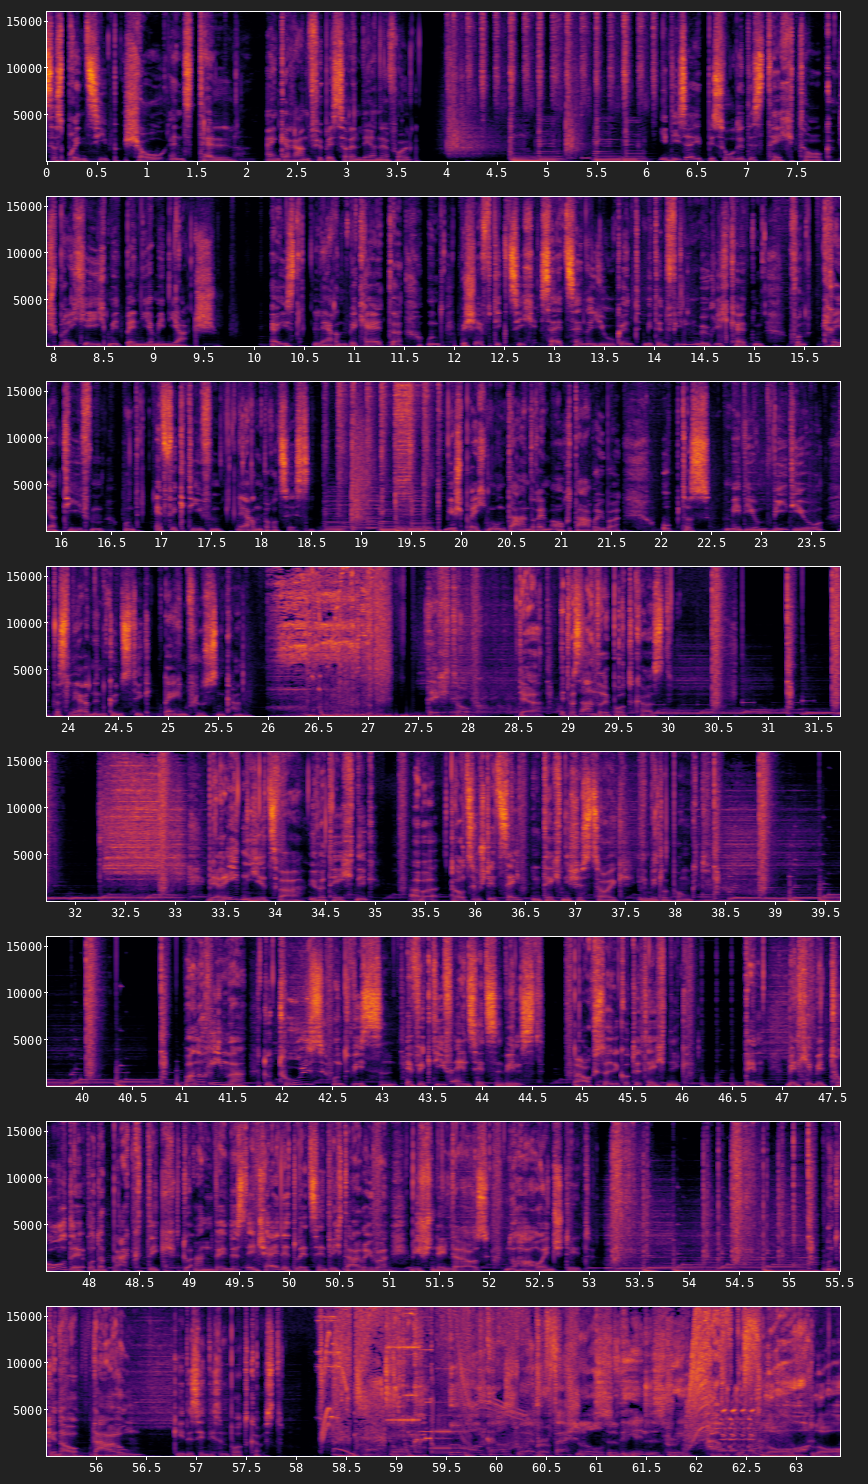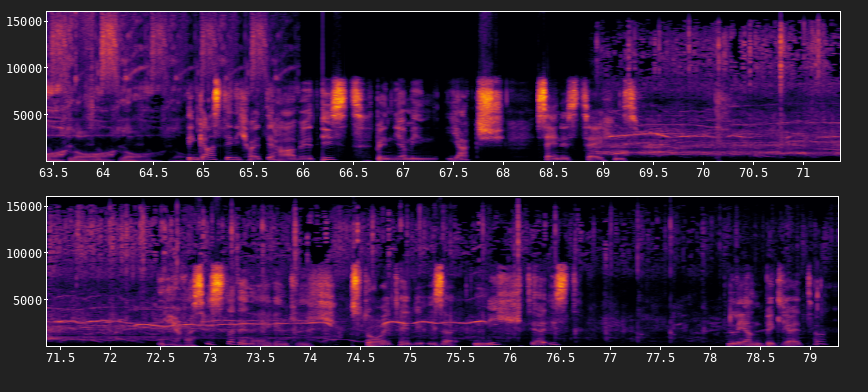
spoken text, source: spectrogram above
Ist das Prinzip Show and Tell ein Garant für besseren Lernerfolg? In dieser Episode des Tech Talk spreche ich mit Benjamin Jaksch. Er ist Lernbegleiter und beschäftigt sich seit seiner Jugend mit den vielen Möglichkeiten von kreativen und effektiven Lernprozessen. Wir sprechen unter anderem auch darüber, ob das Medium Video das Lernen günstig beeinflussen kann. Tech Talk, der etwas andere Podcast. Wir reden hier zwar über Technik, aber trotzdem steht selten technisches Zeug im Mittelpunkt. Wann auch immer du Tools und Wissen effektiv einsetzen willst, brauchst du eine gute Technik. Denn welche Methode oder Praktik du anwendest, entscheidet letztendlich darüber, wie schnell daraus Know-how entsteht. Und genau darum geht es in diesem Podcast. Tech Talk, the podcast where professionals of the industry have the floor. Floor, floor, floor. Den Gast, den ich heute habe, ist Benjamin Jaksch, seines Zeichens ja, was ist er denn eigentlich? Storyteller ist er nicht, er ist Lernbegleiter.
